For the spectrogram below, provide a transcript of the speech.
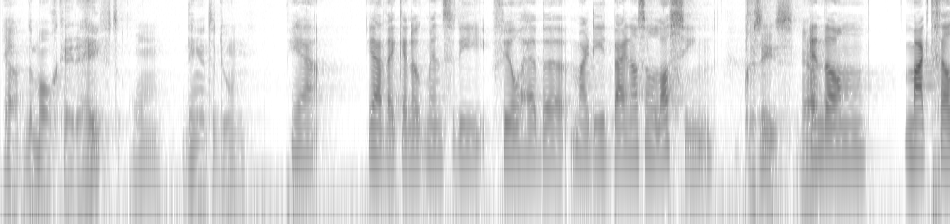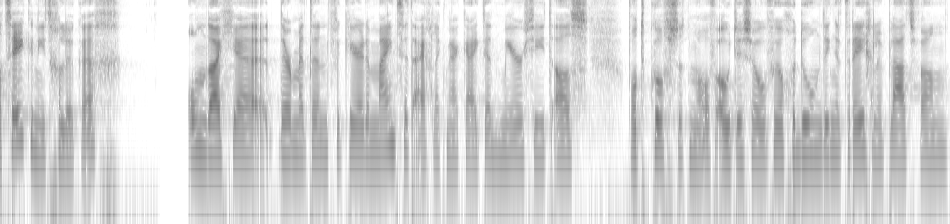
ja, de mogelijkheden heeft om dingen te doen. Ja. ja, wij kennen ook mensen die veel hebben, maar die het bijna als een last zien. Precies. Ja. En dan maakt geld zeker niet gelukkig. Omdat je er met een verkeerde mindset eigenlijk naar kijkt. En het meer ziet als, wat kost het me? Of, oh, het is zoveel gedoe om dingen te regelen. In plaats van,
